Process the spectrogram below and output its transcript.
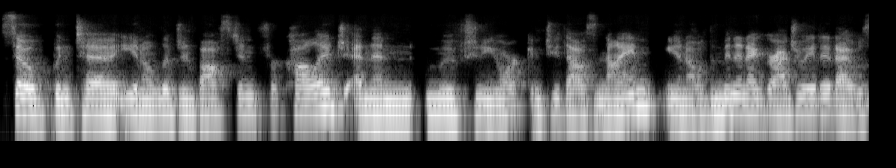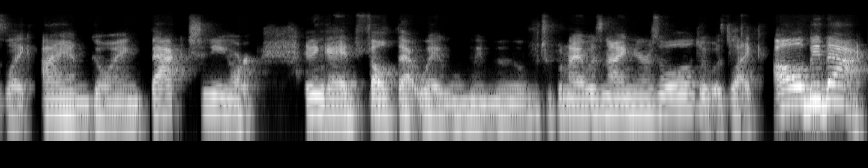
So went to, you know, lived in Boston for college and then moved to New York in 2009. You know, the minute I graduated, I was like, I am going back to New York. I think I had felt that way when we moved when I was nine years old. It was like, I'll be back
